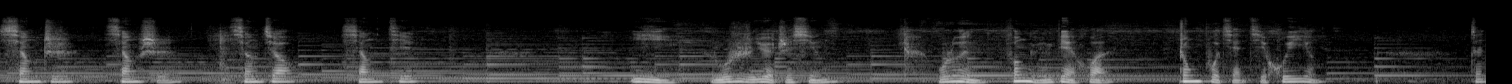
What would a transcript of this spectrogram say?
相知、相识、相交、相接。亦如日月之行，无论风云变幻，终不减其辉映。真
